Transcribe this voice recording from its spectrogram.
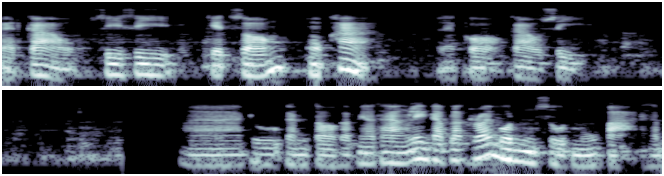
หนึ่งสี่หกหกแปดเก้าซีซีเจ็ดสองหกห้าและก็เก้าสี่มาดูกันต่อกับแนวทางเลขดับหลักร้อยบนสูตรหมูป่านะครับ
